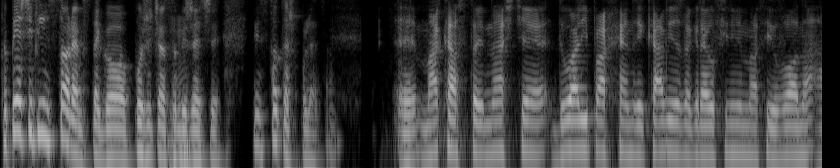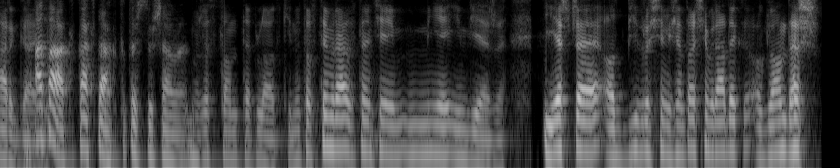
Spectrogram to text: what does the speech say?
To pierwszy film z Torem z tego pożyczał sobie Mhm. rzeczy, więc to też polecam. E, Maka 111, Dua Lipa, Henry Cavill zagrał w filmie Matthew Vaughna Argyle. A tak, tak, tak, to też słyszałem. Może stąd te plotki. No to w tym ra- w tym momencie mniej im wierzę. I jeszcze od Bibru 78 Radek oglądasz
